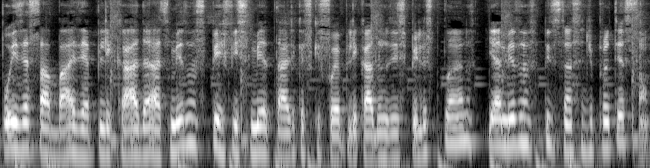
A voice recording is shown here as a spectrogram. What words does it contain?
pois essa base é aplicada às mesmas superfícies metálicas que foi aplicada nos espelhos planos e a mesma substância de proteção.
